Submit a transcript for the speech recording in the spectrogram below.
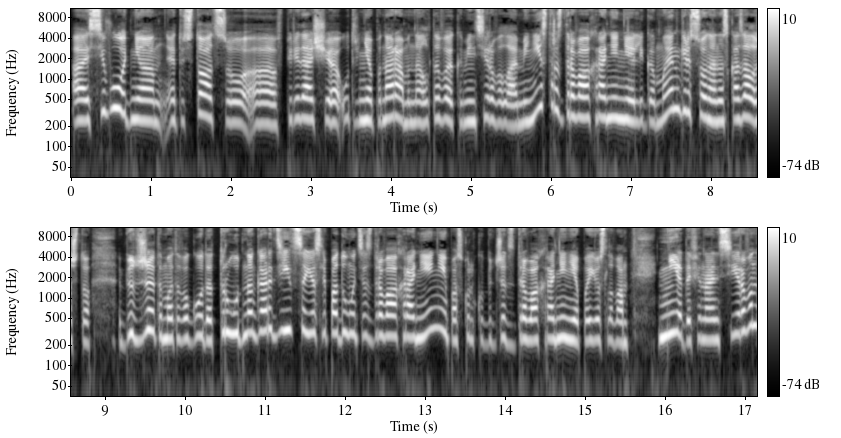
Э, сегодня эту ситуацию в передаче «Утренняя панорама» на ЛТВ комментировала министр здравоохранения Лига Менгельсон. Она сказала, что бюджетом этого года трудно гордиться, если подумать о здравоохранении, поскольку бюджет здравоохранения, по ее словам, недофинансирован сбалансирован,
